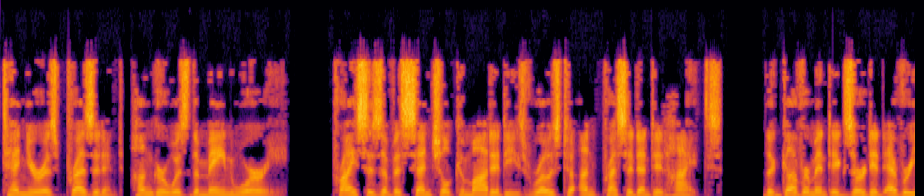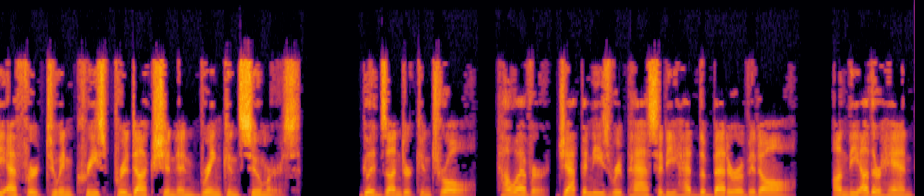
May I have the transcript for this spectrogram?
tenure as president, hunger was the main worry. Prices of essential commodities rose to unprecedented heights. The government exerted every effort to increase production and bring consumers' goods under control. However, Japanese rapacity had the better of it all. On the other hand,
